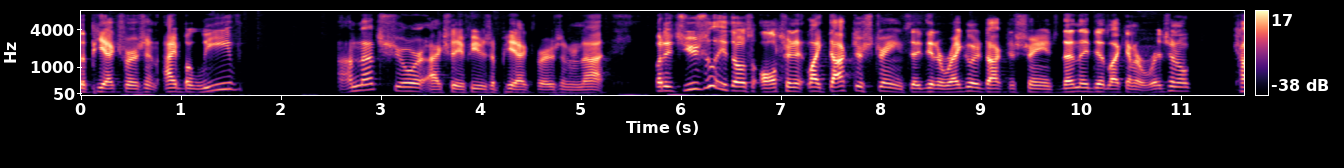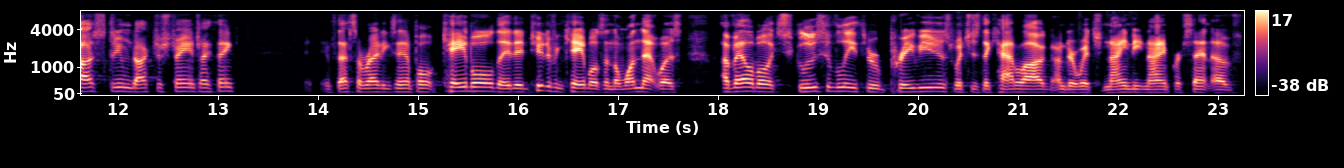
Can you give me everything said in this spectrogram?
the PX version. I believe I'm not sure actually if he was a PX version or not, but it's usually those alternate, like Doctor Strange. They did a regular Doctor Strange, then they did like an original costume Doctor Strange, I think, if that's the right example. Cable, they did two different cables, and the one that was available exclusively through previews, which is the catalog under which 99% of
